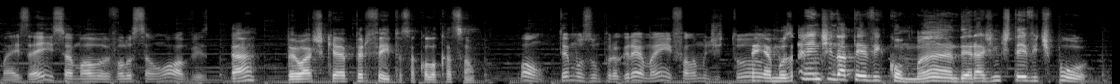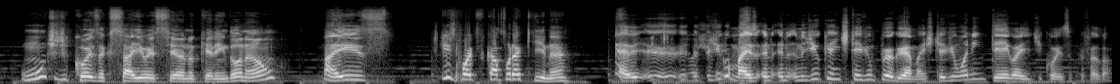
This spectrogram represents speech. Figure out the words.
Mas é isso, é uma evolução óbvia. É, eu acho que é perfeito essa colocação. Bom, temos um programa aí, falamos de tudo. Temos, a gente ainda teve Commander, a gente teve, tipo, um monte de coisa que saiu esse ano, querendo ou não, mas acho que a gente pode ficar por aqui, né? É, eu, eu- eu- digo mais, eu, eu não digo que a gente teve um programa, a gente teve um ano inteiro aí de coisa pra falar.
